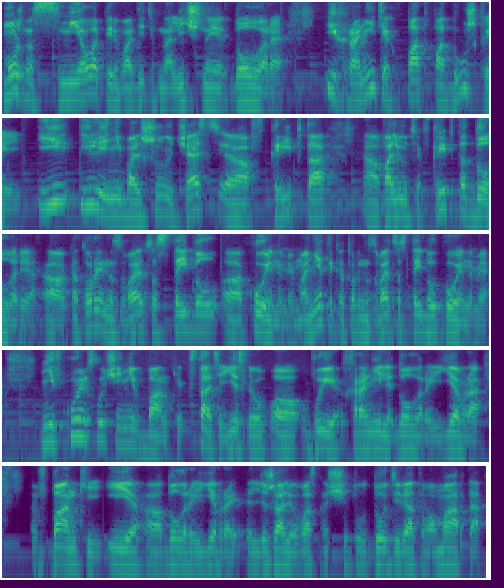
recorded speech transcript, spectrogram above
можно смело переводить в наличные доллары и хранить их под подушкой и или небольшую часть а, в криптовалюте, в крипто криптодолларе, а, которые называются стейбл-коинами, монеты, которые называются стейбл-коинами. Ни в коем случае не в банке. Кстати, если а, вы хранили доллары и евро в банке, и а, доллары и евро лежали у вас на счету до 9 марта,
